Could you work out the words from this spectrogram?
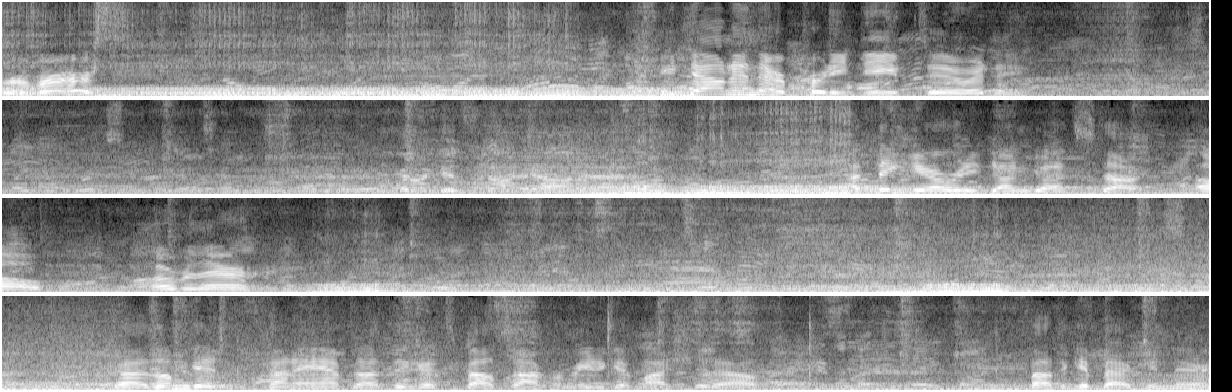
Reverse. He's down in there pretty deep too, isn't he? I think he already done got stuck. Oh, over there? Guys, I'm getting kind of amped. I think it's about time for me to get my shit out. About to get back in there.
